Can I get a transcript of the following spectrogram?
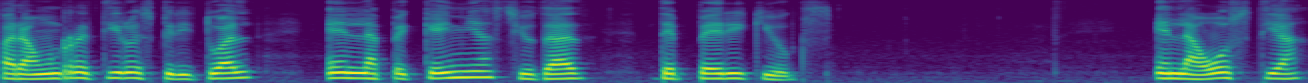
para un retiro espiritual en la pequeña ciudad de Periquiux. En la hostia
